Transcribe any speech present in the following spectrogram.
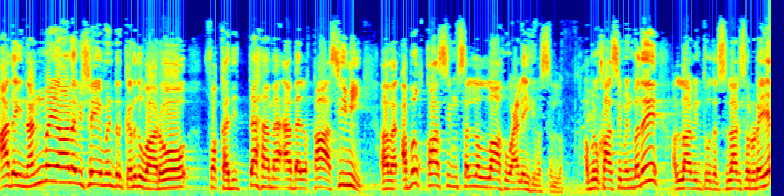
அதை நன்மையான விஷயம் என்று கருதுவாரோ? அபல் காசிமி. அவர் அபுல் காசிம் ஸல்லல்லாஹு அலஹி வசல்லம் அபுல் காசிம் என்பது அல்லாஹ்வின் தூதர் சிலாரிசருடைய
